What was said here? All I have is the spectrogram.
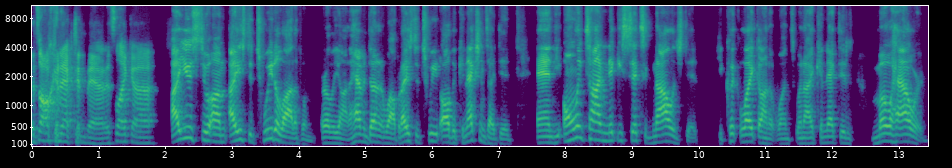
It's all connected, man. It's like uh I used to um I used to tweet a lot of them early on. I haven't done it in a while, but I used to tweet all the connections I did. And the only time Nikki Sixx acknowledged it, he clicked like on it once when I connected Moe Howard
